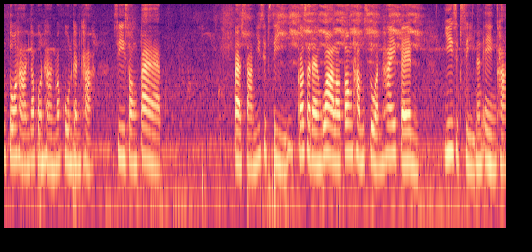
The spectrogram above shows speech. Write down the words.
ำตัวหารกับผลหารมาคูณกันค่ะ 4 2 8 8 3 24 ก็แสดงว่าเราต้องทำส่วนให้เป็น 24 นั่นเองค่ะ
